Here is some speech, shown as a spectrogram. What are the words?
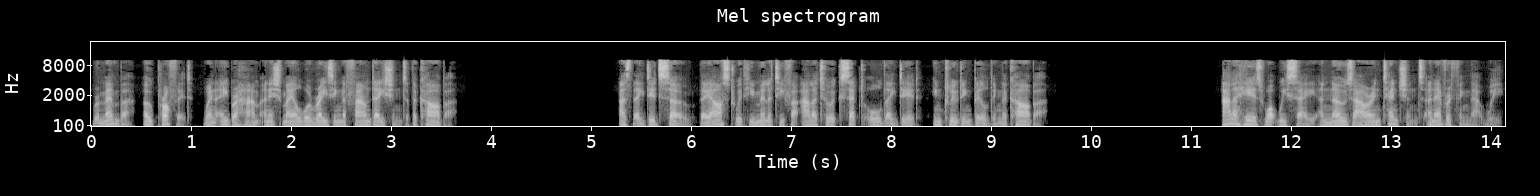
Remember, O Prophet, when Abraham and Ishmael were raising the foundations of the Kaaba. As they did so, they asked with humility for Allah to accept all they did, including building the Kaaba. Allah hears what we say and knows our intentions and everything that we.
